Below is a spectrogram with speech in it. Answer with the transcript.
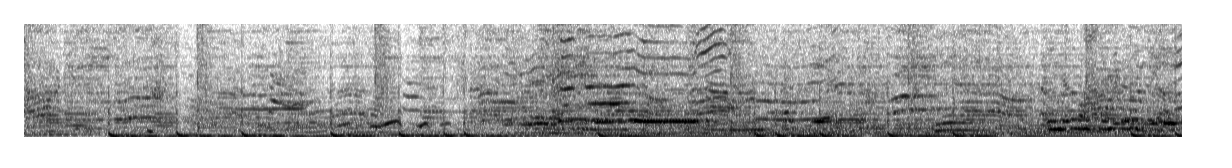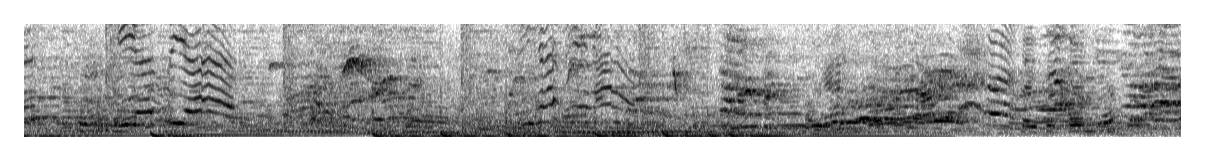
söylüyor.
